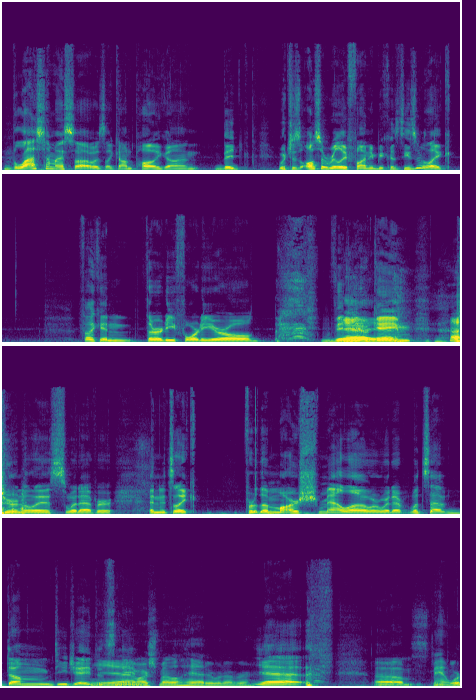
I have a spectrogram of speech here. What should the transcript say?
the last time I saw it was like on Polygon. They which is also really funny because these are like fucking 30 40 year old video Yeah, yeah. game journalists whatever and it's like for the marshmello or whatever what's that dumb dj that's yeah, name Marshmello Head or whatever. yeah um, man we're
